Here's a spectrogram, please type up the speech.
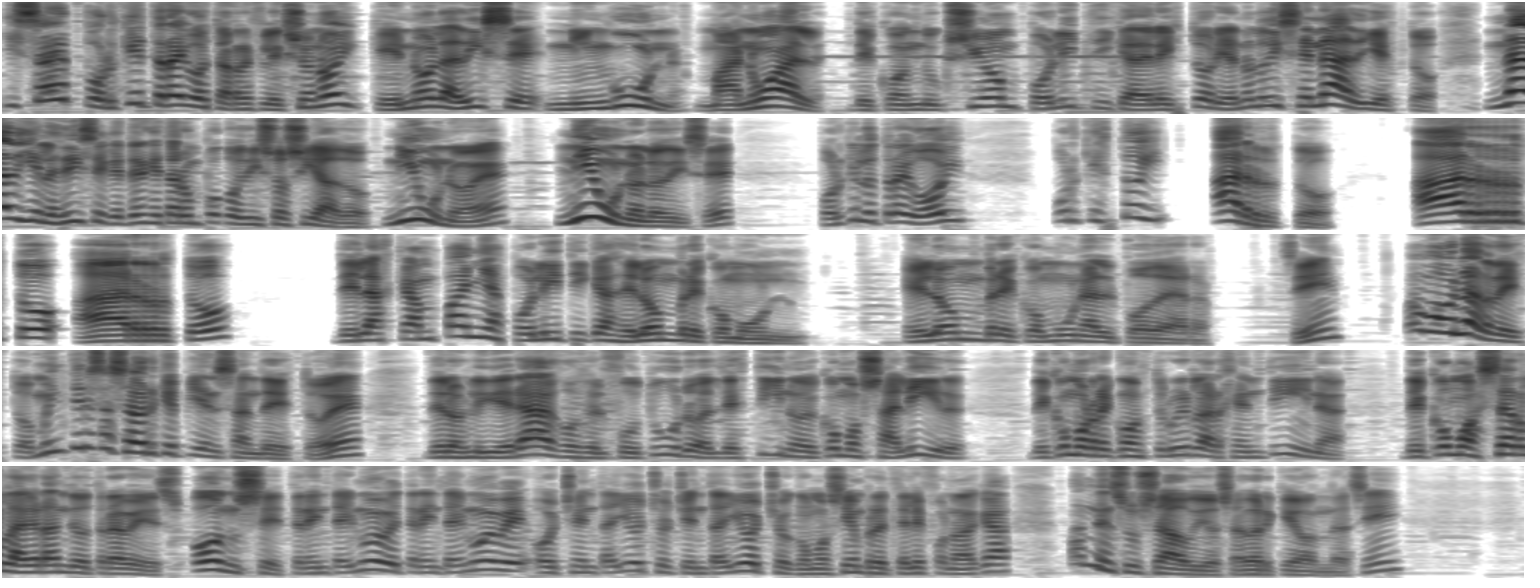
¿Y sabes por qué traigo esta reflexión hoy? Que no la dice ningún manual de conducción política de la historia. No lo dice nadie esto. Nadie les dice que tenés que estar un poco disociado. Ni uno, ¿eh? Ni uno lo dice. ¿Por qué lo traigo hoy? Porque estoy harto, harto, harto de las campañas políticas del hombre común. El hombre común al poder. ¿Sí? Vamos a hablar de esto. Me interesa saber qué piensan de esto, ¿eh? De los liderazgos, del futuro, del destino, de cómo salir, de cómo reconstruir la Argentina, de cómo hacerla grande otra vez. 11 39 39 88 88, como siempre el teléfono acá. Manden sus audios a ver qué onda, ¿sí?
